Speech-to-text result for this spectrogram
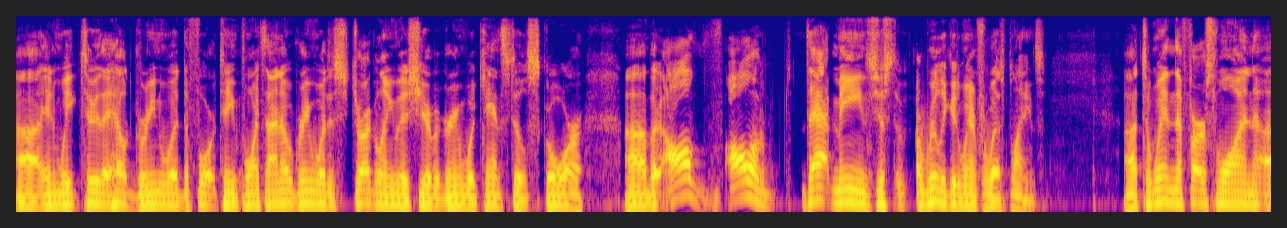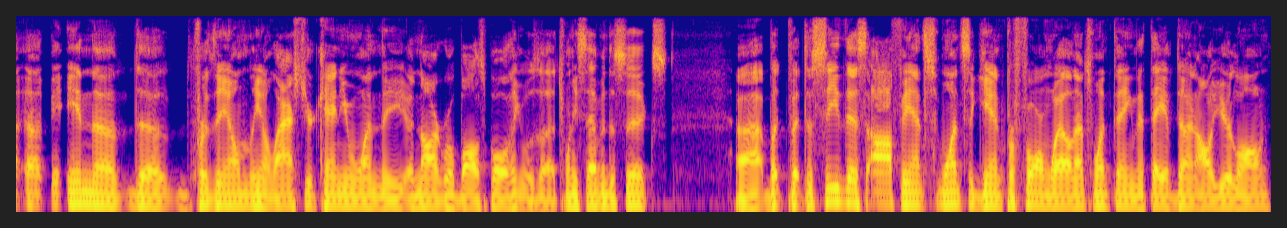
Uh, in week two, they held Greenwood to 14 points. I know Greenwood is struggling this year, but Greenwood can still score. Uh, but all all of that means just a, a really good win for West Plains. Uh, to win the first one uh, uh, in the the for them, you know, last year Canyon won the inaugural Boss Bowl. I think it was uh, 27 to six. Uh, but but to see this offense once again perform well, that's one thing that they have done all year long.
